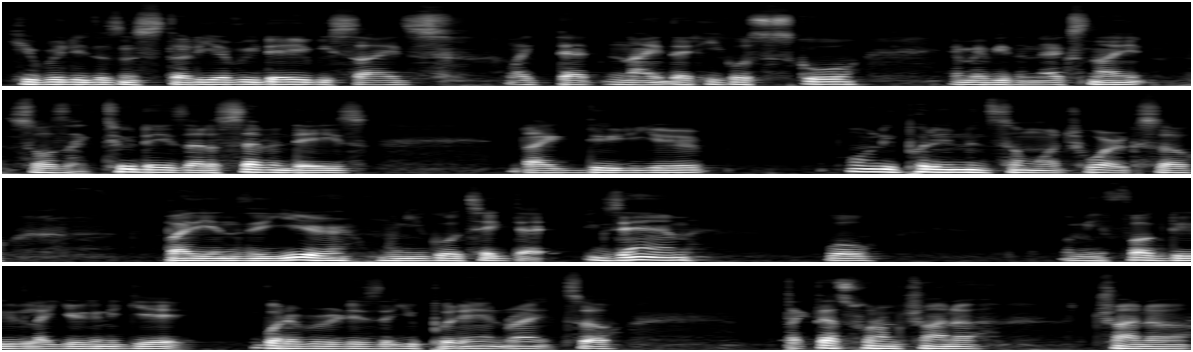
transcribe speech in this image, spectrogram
he really doesn't study every day besides like that night that he goes to school and maybe the next night. So it's like two days out of seven days. Like dude you're only putting in so much work. So by the end of the year when you go take that exam well i mean fuck dude like you're gonna get whatever it is that you put in right? So like that's what i'm trying to trying to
